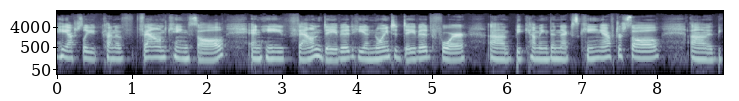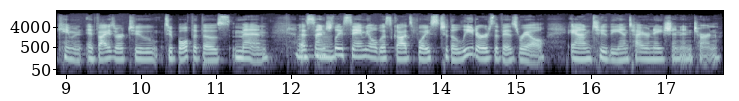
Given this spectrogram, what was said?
he actually kind of found King Saul and he found David. He anointed David for um, becoming the next king after Saul. Uh, became an advisor to to both of those men. Essentially, Samuel was God's voice to the leaders of Israel and to the entire nation in turn.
